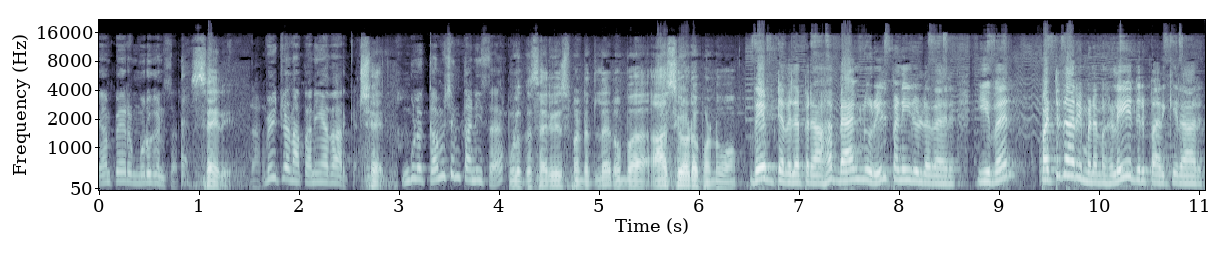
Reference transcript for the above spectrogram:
என் பேரு முருகன் சார். சரி. வீட்ல நான் தனியா தான் இருக்கேன். சரி. உங்களுக்கு கமிஷன் தனி சார். உங்களுக்கு சர்வீஸ் பண்றதுல ரொம்ப ஆசையோட பண்ணுவோம். வெப் டெவலப்பராக பெங்களூரில் பணியிலுள்ளவர். இவர் பட்டதாரி மணமகளை எதிர்பார்க்கிறார்.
